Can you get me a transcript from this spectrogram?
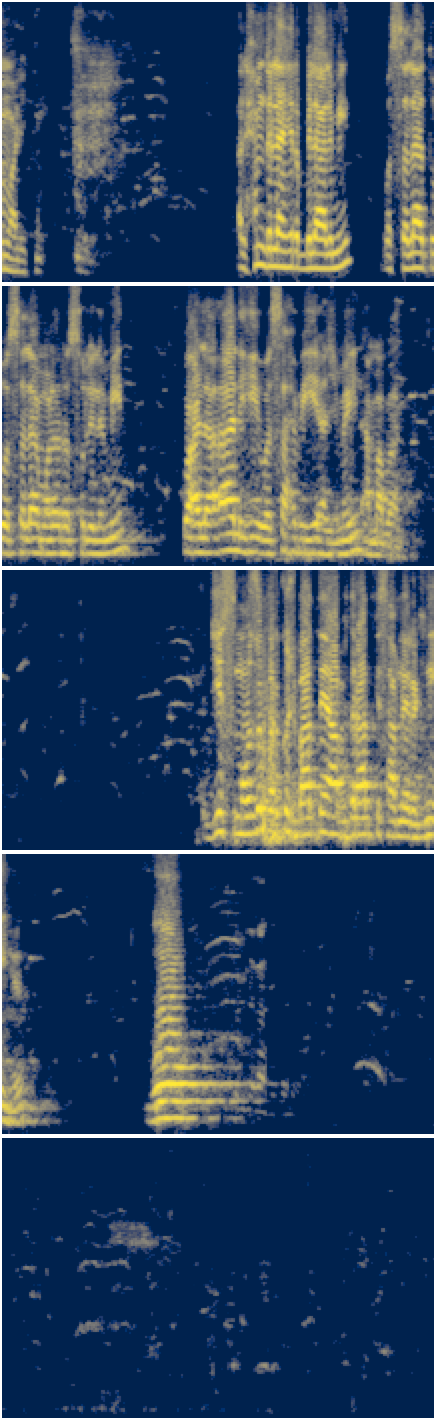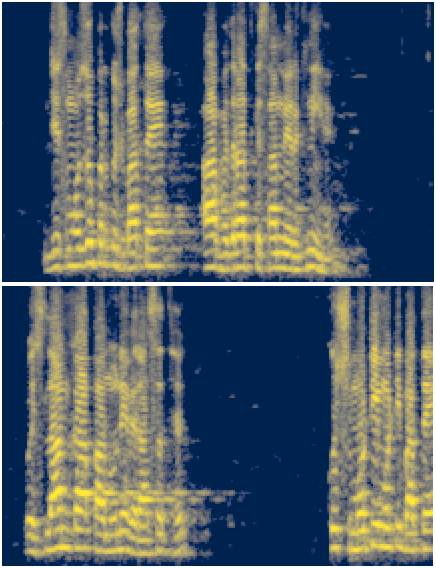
अस्सलाम अल्हम्दुलिल्लाहि रब्बिल आलमीन वस्सलातु वस्सलामु अला रसूलिल अमीन व अला आलिहि व सहबिहि अजमईन अम्मा बाद जिस मौजू पर कुछ बातें आप हजरात के सामने रखनी है, वो जिस मौजू पर कुछ बातें आप हजरात के सामने रखनी है, वो इस्लाम का कानून विरासत है। कुछ मोटी मोटी बातें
